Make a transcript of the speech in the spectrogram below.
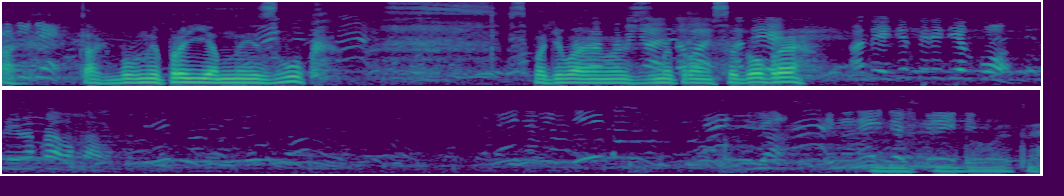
Так, так, був неприємний звук. Сподіваємось, з Дмитром все добре. Андрей, иди в серединку. Направо, право. Давайте.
